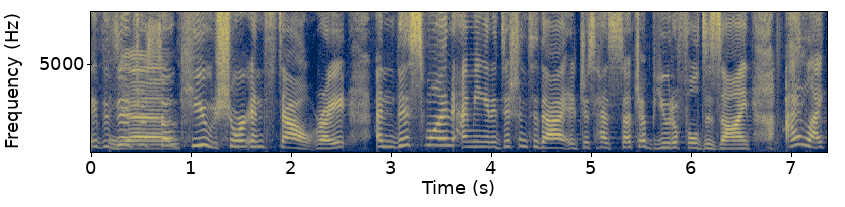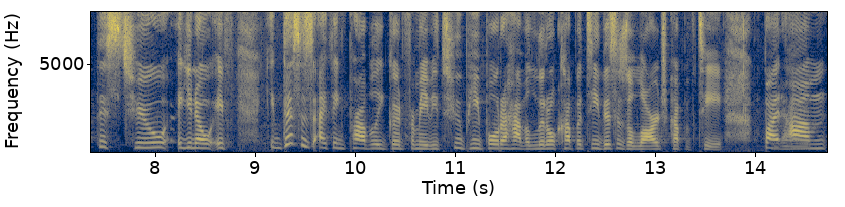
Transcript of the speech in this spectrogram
It's, it's just so cute, short and stout, right? And this one, I mean, in addition to that, it just has such a beautiful design. I like this too. You know, if this is, I think, probably good for maybe two people to have a little cup of tea. This is a large cup of tea, but um,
